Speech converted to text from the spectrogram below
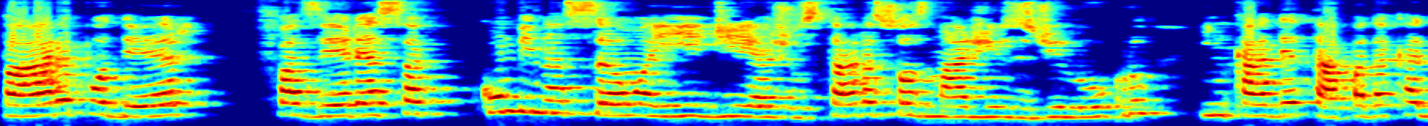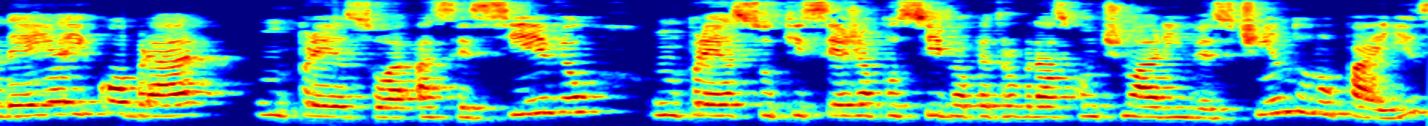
para poder fazer essa combinação aí de ajustar as suas margens de lucro em cada etapa da cadeia e cobrar um preço acessível, um preço que seja possível a Petrobras continuar investindo no país,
